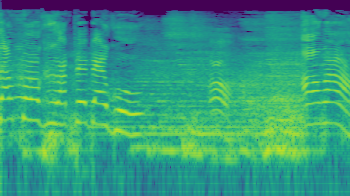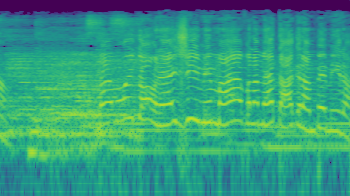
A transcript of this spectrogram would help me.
tamɔ granpe bɛ go. Anga mɛ mugu i tɔgɔ kɔnɔ i si min ma ɛ fana mɛ ɛ ta granpe min ra.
